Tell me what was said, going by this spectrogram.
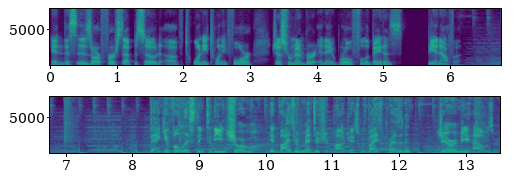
and this is our first episode of 2024, just remember in a world full of betas, be an alpha. Thank you for listening to the InsurMark Advisor Mentorship Podcast with Vice President Jeremy Houser.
